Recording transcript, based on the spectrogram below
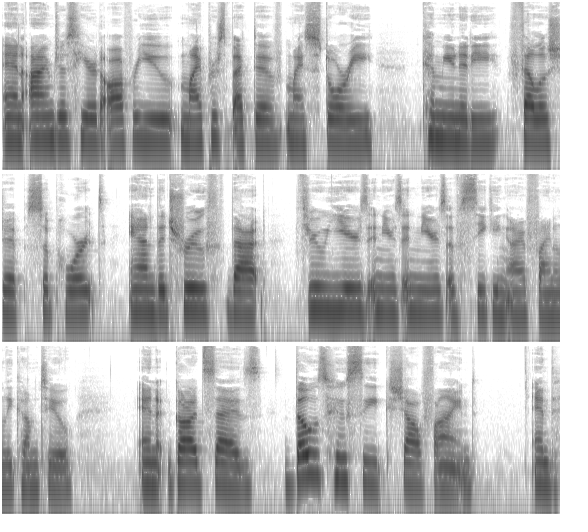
And I'm just here to offer you my perspective, my story, community, fellowship, support, and the truth that through years and years and years of seeking, I have finally come to. And God says, Those who seek shall find. And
